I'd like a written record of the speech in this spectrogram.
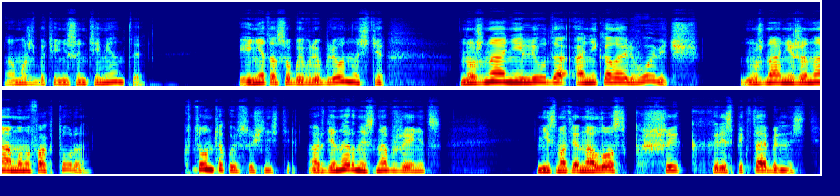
А может быть и не сантименты? И нет особой влюбленности. Нужна не Люда, а Николай Львович. Нужна не жена, а мануфактура. Кто он такой в сущности? Ординарный снабженец. Несмотря на лоск, шик, респектабельность.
